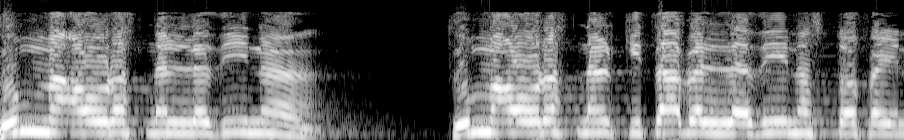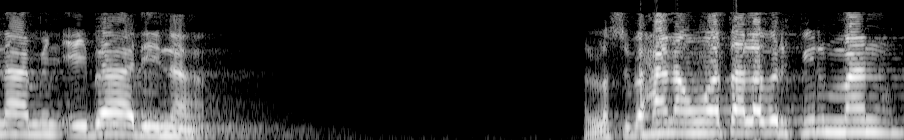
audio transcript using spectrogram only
"Tsumma awrasna alladziina thumma awrathna alkitab alladhina astafaina min ibadina Allah Subhanahu wa taala berfirman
